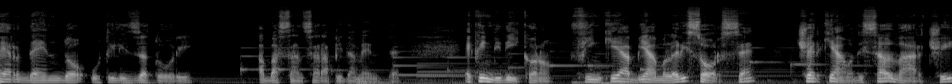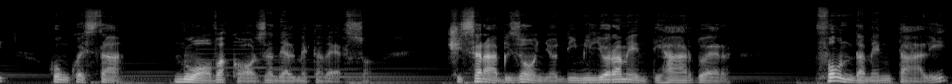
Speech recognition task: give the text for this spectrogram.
perdendo utilizzatori abbastanza rapidamente e quindi dicono finché abbiamo le risorse cerchiamo di salvarci con questa nuova cosa del metaverso. Ci sarà bisogno di miglioramenti hardware fondamentali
